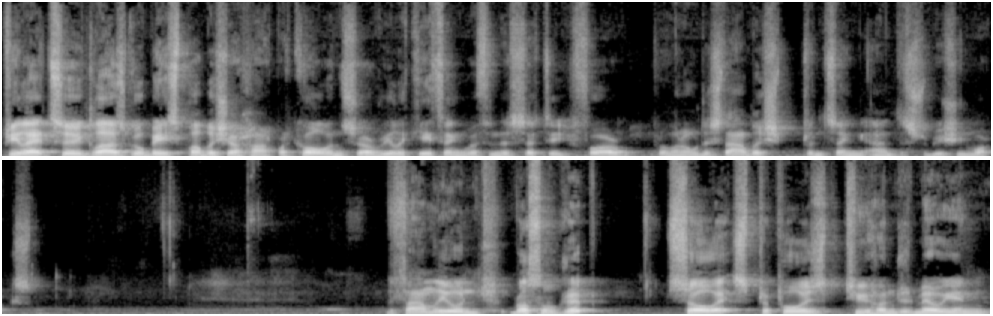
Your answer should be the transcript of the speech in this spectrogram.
Pre-let to Glasgow-based publisher HarperCollins, who are relocating within the city for, from an old established printing and distribution works the family owned Russell Group saw its proposed 200 million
